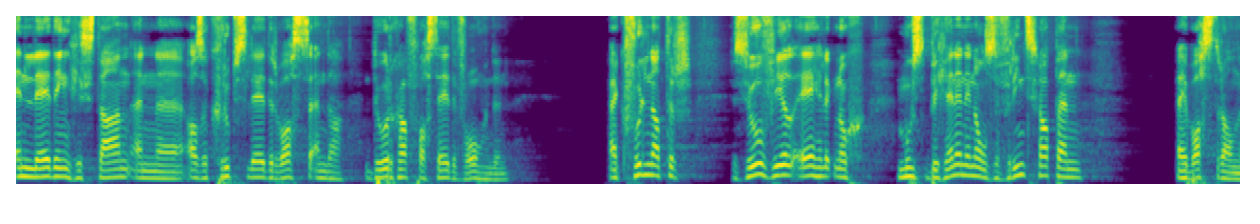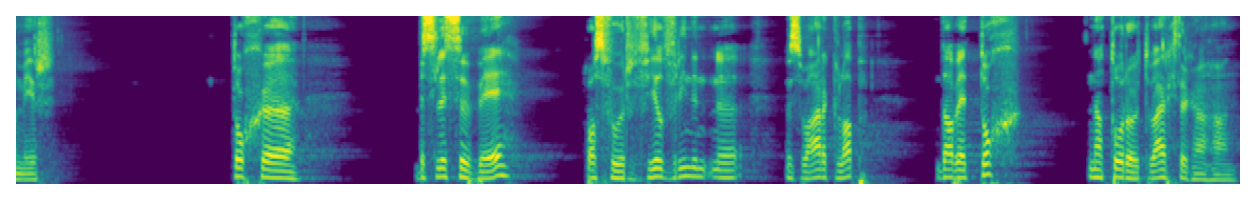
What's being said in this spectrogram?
inleiding gestaan. En uh, als ik groepsleider was en dat doorgaf, was hij de volgende. En ik voel dat er zoveel eigenlijk nog moest beginnen in onze vriendschap en hij was er al niet meer. Toch uh, beslissen wij, het was voor veel vrienden een, een zware klap, dat wij toch naar Torhout Werchter gaan gaan.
